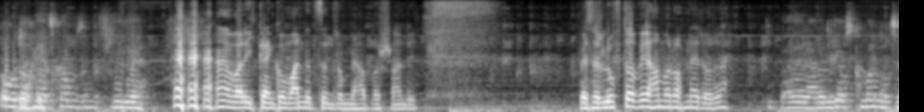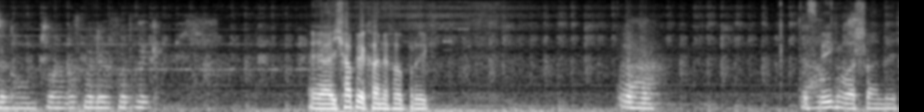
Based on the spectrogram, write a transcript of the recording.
Oh doch, jetzt kommen so eine Fliege. Weil ich kein Kommandozentrum mehr habe wahrscheinlich. Bessere Luftabwehr haben wir noch nicht, oder? Die ballen aber nicht aufs Kommandozentrum, sondern auf meine Fabrik. Ja, ich habe ja keine Fabrik. Äh, Deswegen Ja. wahrscheinlich.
